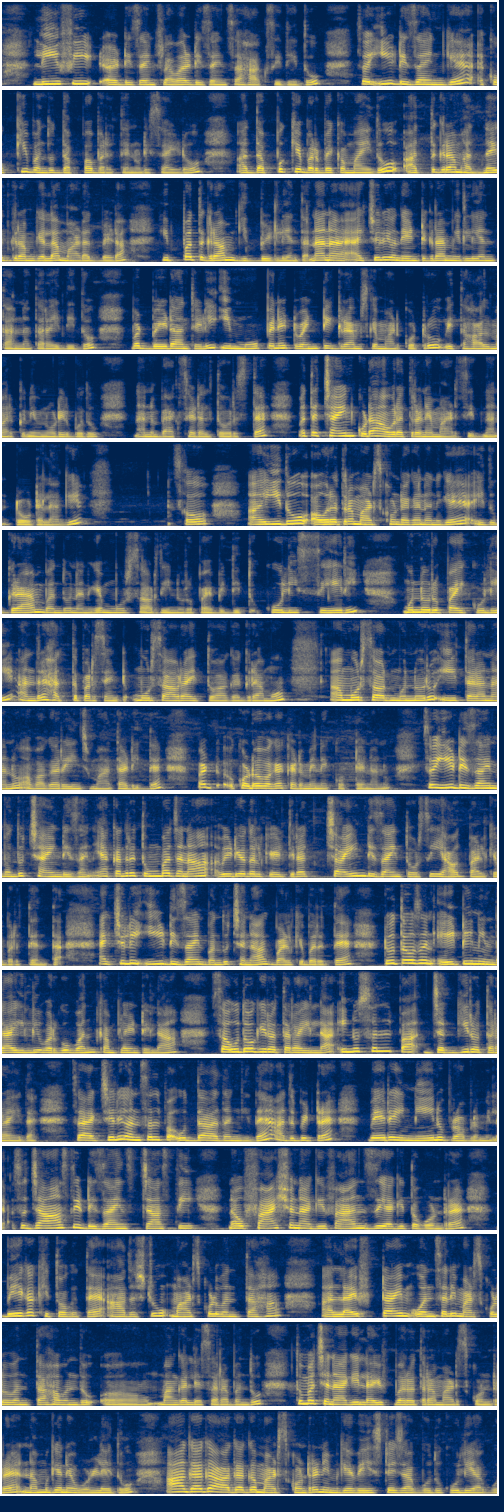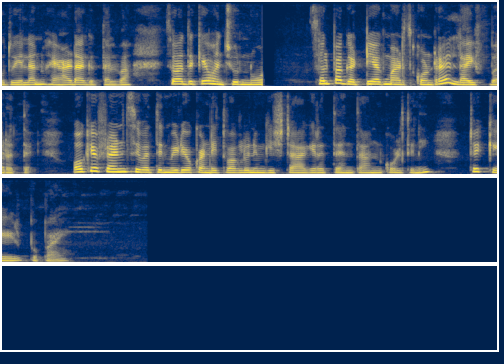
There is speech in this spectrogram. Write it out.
leafy design flower design ಸಹ ಹಾಕ್ಸಿದ್ದು ಸೊ ಈ ಡಿಸೈನ್ ಡಿಸೈನ್ಗೆ ಕೊಕ್ಕಿ ಬಂದು ದಪ್ಪ ಬರುತ್ತೆ ನೋಡಿ ಸೈಡು. ಆ ದಪ್ಪಕ್ಕೆ ಬರಬೇಕಮ್ಮ ಇದು. ಹತ್ತು ಗ್ರಾಮ್, ಹದಿನೈದು ಗ್ರಾಮ್ಗೆಲ್ಲ ಮಾಡೋದು ಬೇಡ. ಇಪ್ಪತ್ತು ಗ್ರಾಮ್ ಇದ್ಬಿಡಲಿ ಅಂತ. ನಾನು ಆ್ಯಕ್ಚುಲಿ ಒಂದು ಎಂಟು ಗ್ರಾಮ್ ಇರಲಿ ಅಂತ ಅನ್ನೋ ಥರ ಇದ್ದಿದ್ದು. ಬಟ್ ಬೇಡ ಅಂಥೇಳಿ ಈ ಮೋಪೆನೇ ಟ್ವೆಂಟಿ ಗ್ರಾಮ್ಸ್ಗೆ ಮಾಡಿಕೊಟ್ರು ವಿತ್ ಹಾಲ್ ಮಾರ್ಕ್ ನೀವು ನೋಡಿರ್ಬೋದು. ನಾನು ಬ್ಯಾಕ್ ಸೈಡಲ್ಲಿ ತೋರಿಸ್ದೆ. ಮತ್ತು ಚೈನ್ ಕೂಡ ಅವ್ರ ಹತ್ರನೇ ಮಾಡಿಸಿದ್ದು ನಾನು ಟೋಟಲಾಗಿ ಸೊ ಇದು ಅವ್ರ ಹತ್ರ ಮಾಡಿಸ್ಕೊಂಡಾಗ ನನಗೆ ಇದು ಗ್ರಾಮ್ ಬಂದು ನನಗೆ ಮೂರು ಸಾವಿರದ ಇನ್ನೂರು ರೂಪಾಯಿ ಬಿದ್ದಿತ್ತು. ಕೂಲಿ ಸೇರಿ ಮುನ್ನೂರು ರೂಪಾಯಿ ಕೂಲಿ ಅಂದರೆ ಹತ್ತು ಪರ್ಸೆಂಟ್. ಮೂರು ಸಾವಿರ ಇತ್ತು ಆಗ ಗ್ರಾಮು. ಮೂರು ಸಾವಿರದ ಮುನ್ನೂರು ಈ ಥರ ನಾನು ಅವಾಗ ರೇಂಜ್ ಮಾತಾಡಿದ್ದೆ. ಬಟ್ ಕೊಡೋವಾಗ ಕಡಿಮೆನೇ ಕೊಟ್ಟೆ ನಾನು. ಸೊ, ಈ ಡಿಸೈನ್ ಬಂದು ಚೈನ್ ಡಿಸೈನ್. ಯಾಕಂದರೆ ತುಂಬ ಜನ ವಿಡಿಯೋದಲ್ಲಿ ಕೇಳ್ತೀರಾ, ಚೈನ್ ಡಿಸೈನ್ ತೋರಿಸಿ ಯಾವ್ದು ಬಾಳಿಕೆ ಬರುತ್ತೆ ಅಂತ. ಆ್ಯಕ್ಚುಲಿ ಈ ಡಿಸೈನ್ ಬಂದು ಚೆನ್ನಾಗಿ ಬಾಳಿಕೆ ಬರುತ್ತೆ. ಟೂ ತೌಸಂಡ್ ಏಯ್ಟೀನಿಂದ ಇಲ್ಲಿವರೆಗೂ ಒಂದು ಕಂಪ್ಲೇಂಟ್ ಇಲ್ಲ. ಸೌದೋಗಿರೋ ಥರ ಇಲ್ಲ, ಇನ್ನು ಸ್ವಲ್ಪ ಜಗ್ಗಿರೋ ಥರ ಇದೆ. ಸೊ ಆ್ಯಕ್ಚುಲಿ ಒಂದು ಸ್ವಲ್ಪ ಉದ್ದ ಆದಂಗಿದೆ. ಅದು ಬಿಟ್ಟರೆ ಬೇರೆ ಇನ್ನೇನು ಪ್ರಾಬ್ಲಮ್ ಇಲ್ಲ. ಸೊ ಜಾಸ್ತಿ ಡಿಸೈನ್ಸ್ ಜಾಸ್ತಿ ನಾವು ಫ್ಯಾಷನ್ ಆಗಿ ಫ್ಯಾನ್ಸಿಯಾಗಿ ತೊಗೊಂಡ್ರೆ ಬೇಗ ಕಿತ್ತೋಗುತ್ತೆ. ಆದಷ್ಟು ಮಾಡಿಸ್ಕೊಳ್ಳುವಂತಹ ಲೈಫ್ ಟೈಮ್ ಒಂದ್ಸಲಿ ಮಾಡಿಸ್ಕೊಳ್ಳುವಂತಹ ಒಂದು ಮಾಂಗಲ್ಯ ಸರ ಬಂದು ತುಂಬ ಚೆನ್ನಾಗಿ ಲೈಫ್ ಬರೋ ಥರ ಮಾಡಿಸ್ಕೊಂಡ್ರೆ ನಮಗೇ ಒಳ್ಳೆಯದು ಆಗಾಗ ಆಗಾಗ ಮಾಡಿಸ್ಕೊಂಡ್ರೆ ನಿಮಗೆ ವೇಸ್ಟೇಜ್ ಆಗ್ಬೋದು, ಕೂಲಿ ಆಗ್ಬೋದು ಎಲ್ಲನೂ ಹ್ಯಾಡ್ ಆಗುತ್ತಲ್ವ? ಸೊ ಅದಕ್ಕೆ ಒಂಚೂರು ನೋ ಸ್ವಲ್ಪ ಗಟ್ಟಿಯಾಗಿ ಮಾಡಿಸ್ಕೊಂಡ್ರೆ ಲೈಫ್ ಬರುತ್ತೆ. ಓಕೆ ಫ್ರೆಂಡ್ಸ್ ಇವತ್ತಿನ ವಿಡಿಯೋ ಖಂಡಿತವಾಗ್ಲೂ ನಿಮ್ಗೆ ಇಷ್ಟ ಆಗಿರುತ್ತೆ ಅಂತ ಅಂದ್ಕೊಳ್ತೀನಿ ಟೇಕ್ ಕೇರ್ ಬಾಯ್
